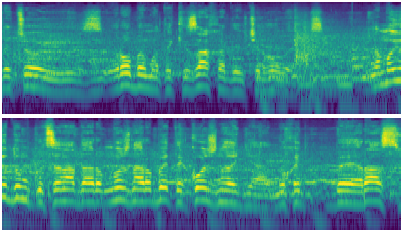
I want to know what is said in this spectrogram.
для цього і робимо такі заходи в черговий раз. На мою думку, це надо, можна робити кожного дня. Ну хоч би раз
